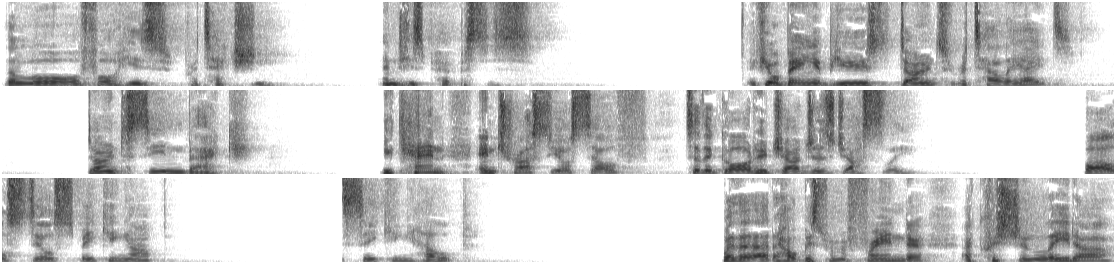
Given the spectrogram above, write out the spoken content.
the law for his protection and his purposes. If you're being abused, don't retaliate. Don't sin back. You can entrust yourself to the God who judges justly while still speaking up, seeking help. Whether that help is from a friend, a, a Christian leader,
